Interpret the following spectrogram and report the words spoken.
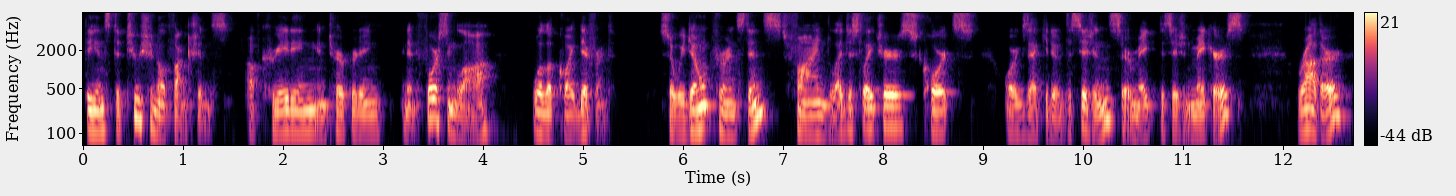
the institutional functions of creating, interpreting, and enforcing law will look quite different. So we don't, for instance, find legislatures, courts, or executive decisions or make decision makers. Rather,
